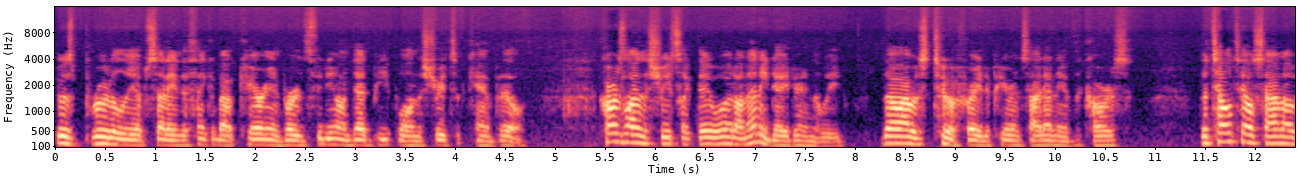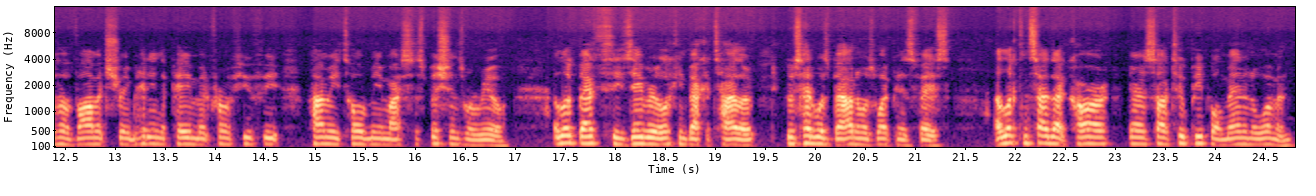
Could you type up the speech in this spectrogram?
It was brutally upsetting to think about carrion birds feeding on dead people on the streets of Camp Hill. Cars lined the streets like they would on any day during the week, though I was too afraid to peer inside any of the cars. The telltale sound of a vomit stream hitting the pavement from a few feet behind me told me my suspicions were real. I looked back to see Xavier looking back at Tyler, whose head was bowed and was wiping his face. I looked inside that car there and saw two people, a man and a woman.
